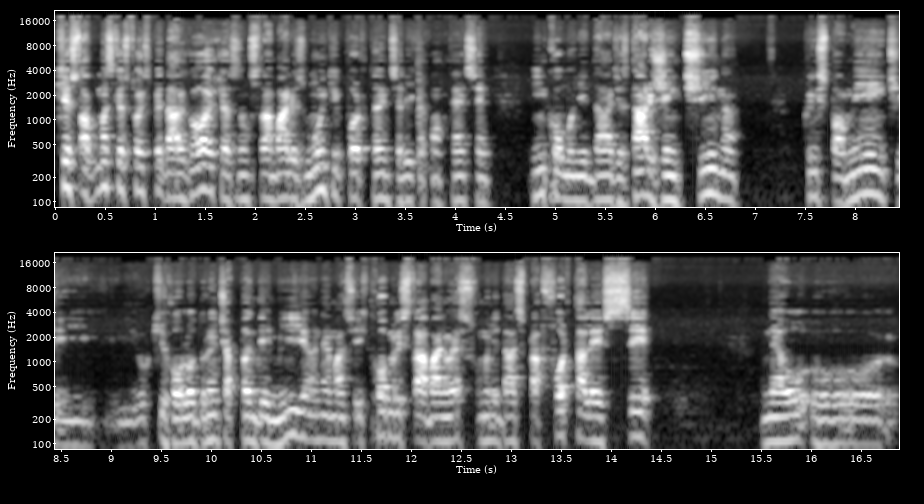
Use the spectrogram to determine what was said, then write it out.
Que, algumas questões pedagógicas, uns trabalhos muito importantes ali que acontecem em comunidades na Argentina, principalmente, e, e, o que rolou durante a pandemia, né, mas e como eles trabalham essas comunidades para fortalecer né, o, o,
